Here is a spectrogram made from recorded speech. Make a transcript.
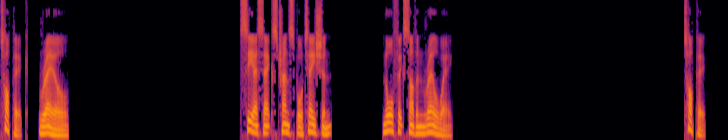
Topic: Rail. CSX Transportation Norfolk Southern Railway Topic:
